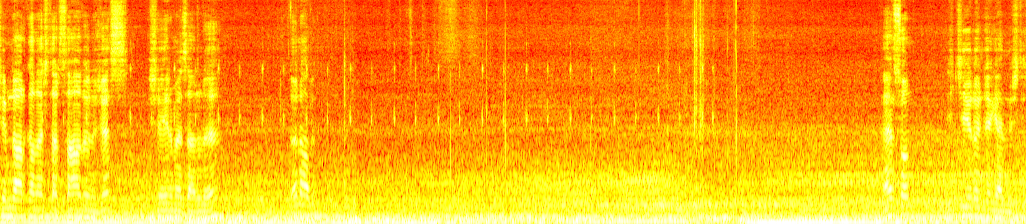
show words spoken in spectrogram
Şimdi arkadaşlar sağa döneceğiz. Şehir mezarlığı. Dön abi. En son iki yıl önce gelmiştik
